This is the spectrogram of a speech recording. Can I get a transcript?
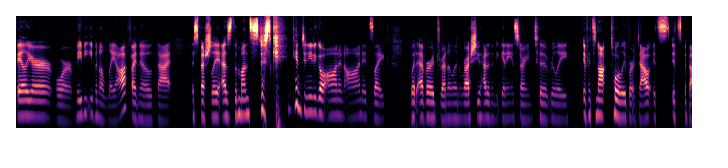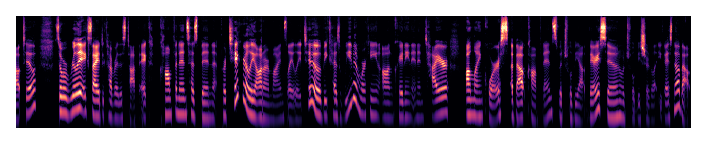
failure or maybe even a layoff. I know that, especially as the months just continue to go on and on, it's like, whatever adrenaline rush you had in the beginning is starting to really if it's not totally burnt out it's it's about to. So we're really excited to cover this topic. Confidence has been particularly on our minds lately too because we've been working on creating an entire online course about confidence which will be out very soon which we'll be sure to let you guys know about.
